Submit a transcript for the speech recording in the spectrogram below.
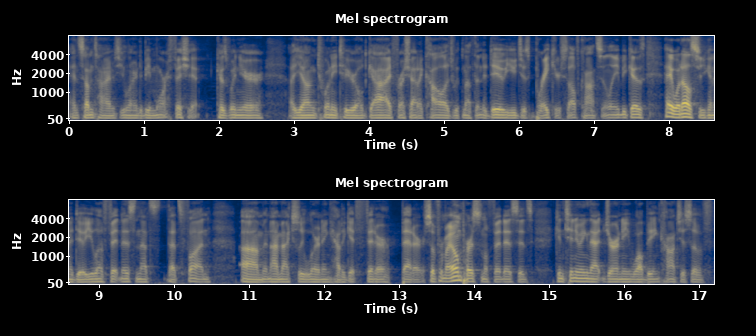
and sometimes you learn to be more efficient. Because when you're a young 22 year old guy fresh out of college with nothing to do, you just break yourself constantly. Because hey, what else are you gonna do? You love fitness, and that's that's fun. Um, and I'm actually learning how to get fitter better. So for my own personal fitness, it's continuing that journey while being conscious of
